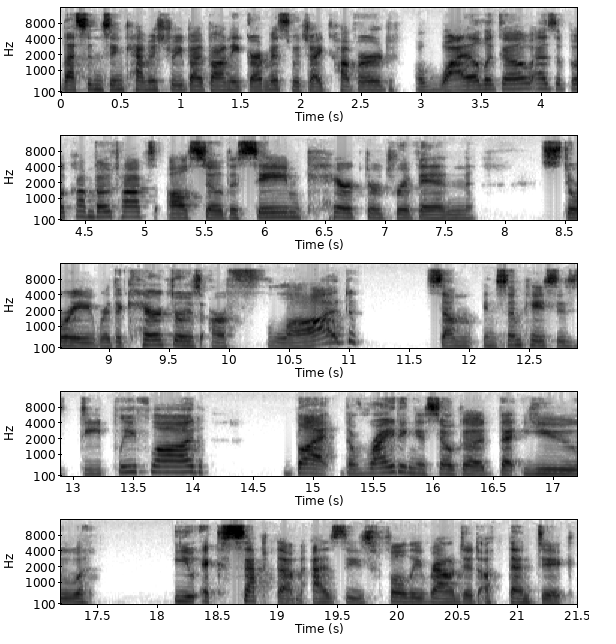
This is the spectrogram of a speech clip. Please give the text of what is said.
Lessons in Chemistry by Bonnie Garmus, which I covered a while ago as a book on Botox. Also, the same character driven story where the characters are flawed, some in some cases deeply flawed, but the writing is so good that you you accept them as these fully rounded authentic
